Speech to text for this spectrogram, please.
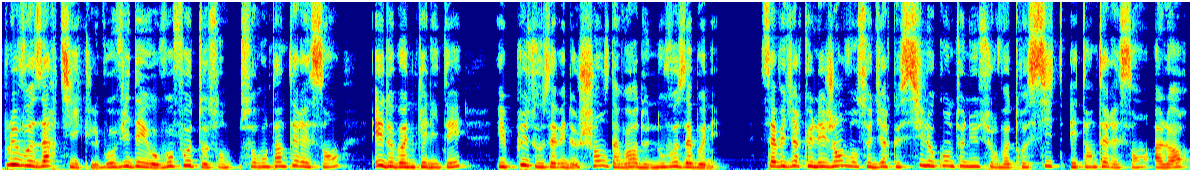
Plus vos articles, vos vidéos, vos photos seront intéressants et de bonne qualité, et plus vous avez de chances d'avoir de nouveaux abonnés. Ça veut dire que les gens vont se dire que si le contenu sur votre site est intéressant, alors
